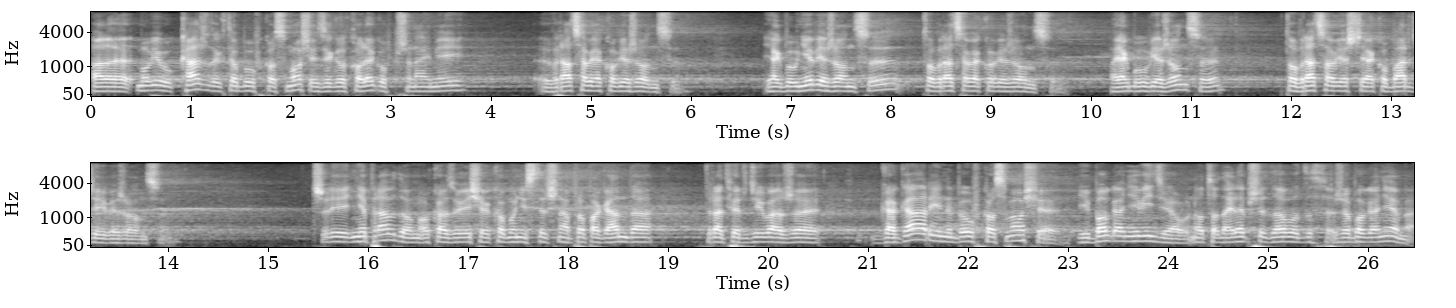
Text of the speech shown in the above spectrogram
Ale mówił, każdy, kto był w kosmosie, z jego kolegów przynajmniej, wracał jako wierzący. Jak był niewierzący, to wracał jako wierzący. A jak był wierzący, to wracał jeszcze jako bardziej wierzący. Czyli nieprawdą okazuje się komunistyczna propaganda, która twierdziła, że Gagarin był w kosmosie i Boga nie widział, no to najlepszy dowód, że Boga nie ma.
